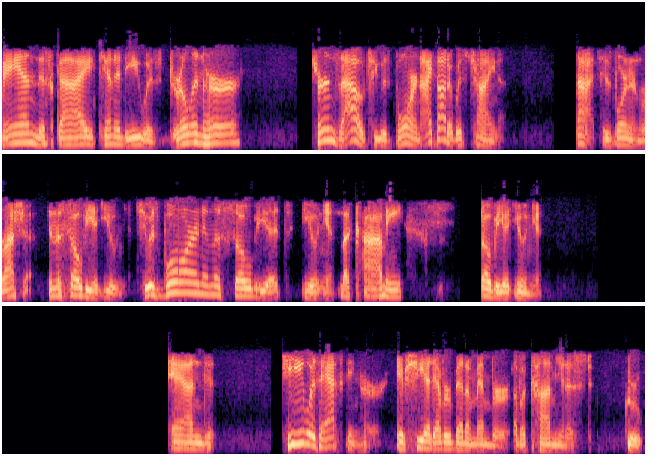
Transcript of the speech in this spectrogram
man, this guy, Kennedy, was drilling her. Turns out she was born, I thought it was China. Not. She was born in Russia, in the Soviet Union. She was born in the Soviet Union, the commie Soviet Union. And he was asking her if she had ever been a member of a communist group.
